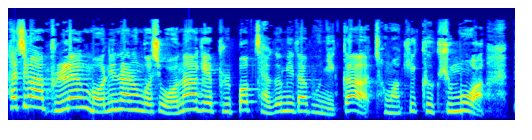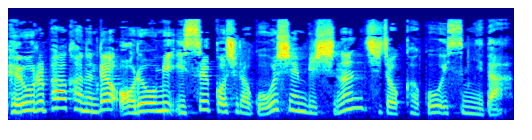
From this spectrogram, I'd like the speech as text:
하지만 블랙머니라는 것이 워낙에 불법 자금이다 보니까 정확히 그 규모와 배후를 파악하는데 어려움이 있을 것이라고 CNBC는 지적하고 있습니다.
